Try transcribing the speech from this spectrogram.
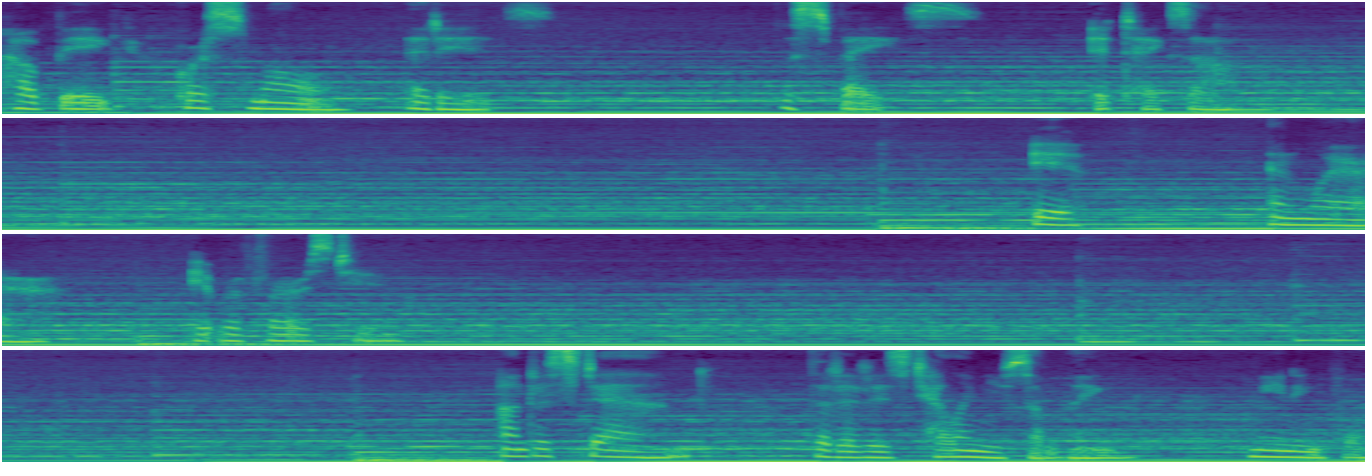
how big or small it is, the space it takes up. If and where it refers to. Understand that it is telling you something meaningful,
